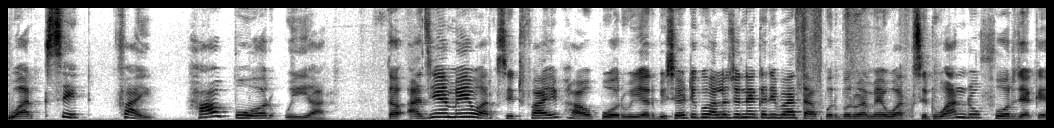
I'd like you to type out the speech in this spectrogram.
Worksheet five how poor or तो आज आम worksheet five how poor or विषय टी आलोचना करवा पूर्व आम वर्कसीट वन रु फोर जाके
